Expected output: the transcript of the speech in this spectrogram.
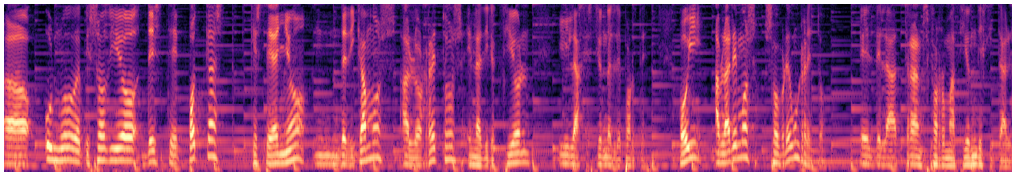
a un nuevo episodio de este podcast que este año mm, dedicamos a los retos en la dirección y la gestión del deporte. Hoy hablaremos sobre un reto, el de la transformación digital.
